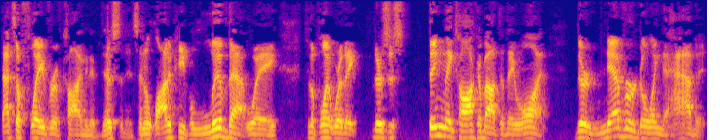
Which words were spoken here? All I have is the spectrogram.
That's a flavor of cognitive dissonance. And a lot of people live that way to the point where they, there's this thing they talk about that they want. They're never going to have it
